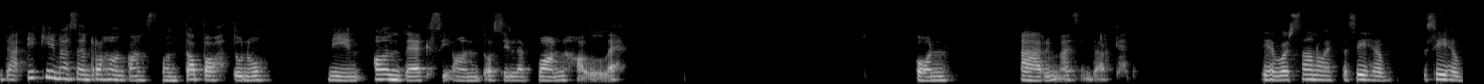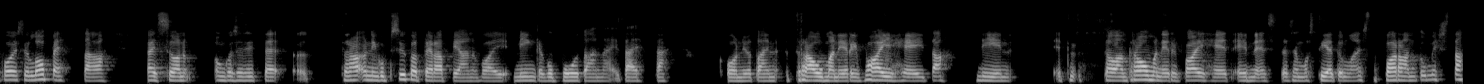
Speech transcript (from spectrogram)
mitä ikinä sen rahan kanssa on tapahtunut, niin anteeksi anto sille vanhalle on äärimmäisen tärkeää. Siihen voisi sanoa, että siihen, siihen voisi lopettaa, tai se on, onko se sitten tra, niin kuin psykoterapian vai minkä, kun puhutaan näitä, että on jotain trauman eri vaiheita, niin että tavallaan trauman eri vaiheet ennen sitä semmoista tietynlaista parantumista,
